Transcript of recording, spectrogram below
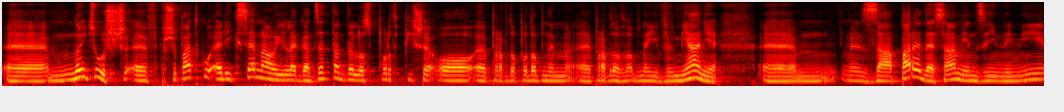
E, no i cóż, e, w przypadku Eriksena, o ile Gazeta dello Sport pisze o prawdopodobnym, prawdopodobnej wymianie za Paredesa, między innymi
